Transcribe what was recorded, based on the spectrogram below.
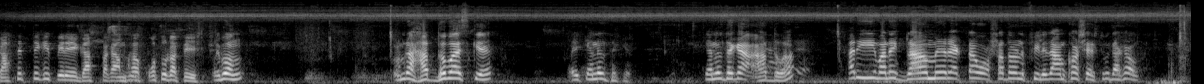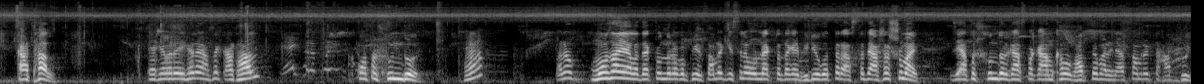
গাছের থেকে পেরে গাছ পাকা আম খাওয়া কতটা টেস্ট এবং আমরা হাত ধোবো আজকে এই ক্যানেল থেকে। ক্যানেল থেকে হাত ধোয়া আর এই মানে গ্রামের একটা অসাধারণ ফিল আম খাওয়া শেষ তুমি দেখাও। কাঁঠাল। একেবারে এখানে আছে কাঁঠাল। কত সুন্দর হ্যাঁ? মানে মজাই আলাদা একটা অন্যরকম ফিল আমরা গেছিলাম অন্য একটা জায়গায় ভিডিও করতে রাস্তা দিয়ে আসার সময় যে এত সুন্দর গাছ পাকা আম খাব ভাবতে পারিনি। আজকে আমরা একটা হাত ধুই।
